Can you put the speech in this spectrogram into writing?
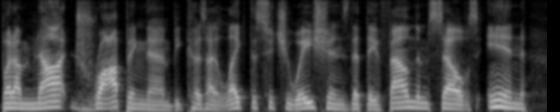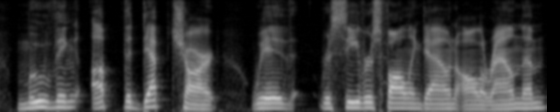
but I'm not dropping them because I like the situations that they found themselves in moving up the depth chart with receivers falling down all around them.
